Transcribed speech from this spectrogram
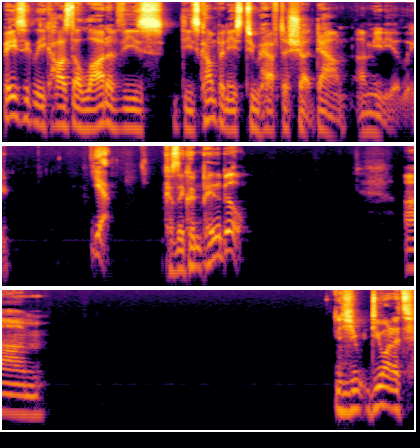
basically caused a lot of these these companies to have to shut down immediately. Yeah. Because they couldn't pay the bill. Um you do you want to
